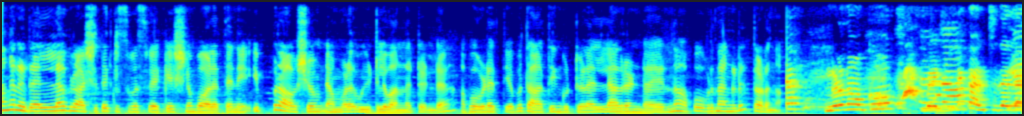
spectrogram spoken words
അങ്ങനെ ഇതെല്ലാ എല്ലാ പ്രാവശ്യത്തെ ക്രിസ്മസ് വെക്കേഷനും പോലെ തന്നെ ഇപ്രാവശ്യം നമ്മൾ വീട്ടിൽ വന്നിട്ടുണ്ട്. അപ്പോൾ ഇവിടെ എത്തിയപ്പോൾ താത്തയും കുട്ടികളും എല്ലാവരും ഉണ്ടായിരുന്നു. അപ്പോൾ ഇവിടുന്ന് അങ്ങോട്ട് തുടങ്ങാം. ഇങ്ങോട്ട് നോക്കൂ. ബെഡിൽ കളിച്ചതല്ലേ?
